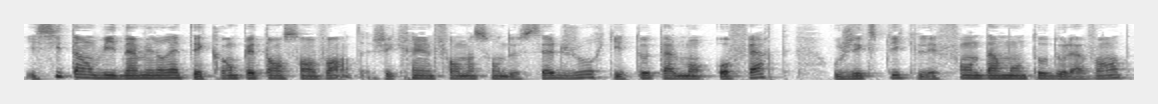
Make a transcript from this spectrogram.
Et si tu as envie d'améliorer tes compétences en vente, j'ai créé une formation de 7 jours qui est totalement offerte, où j'explique les fondamentaux de la vente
